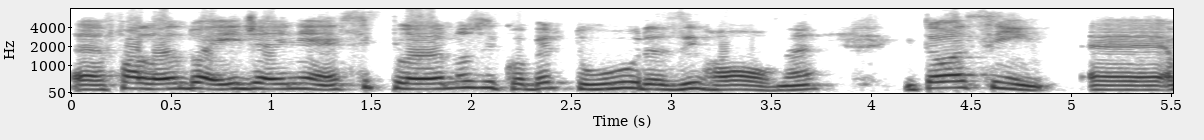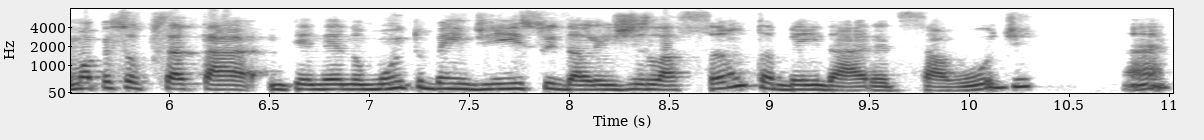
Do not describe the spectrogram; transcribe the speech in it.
é, falando aí de ANS planos e coberturas e rol, né? Então, assim, é, é uma pessoa que precisa estar entendendo muito bem disso e da legislação também da área de saúde, né?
